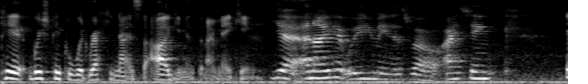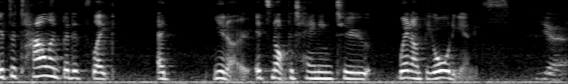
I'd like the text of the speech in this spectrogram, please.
pe- wish people would recognize the argument that I'm making. Yeah, and I get what you mean as well. I think it's a talent, but it's like a, you know, it's not pertaining to. We're not the audience, yeah.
